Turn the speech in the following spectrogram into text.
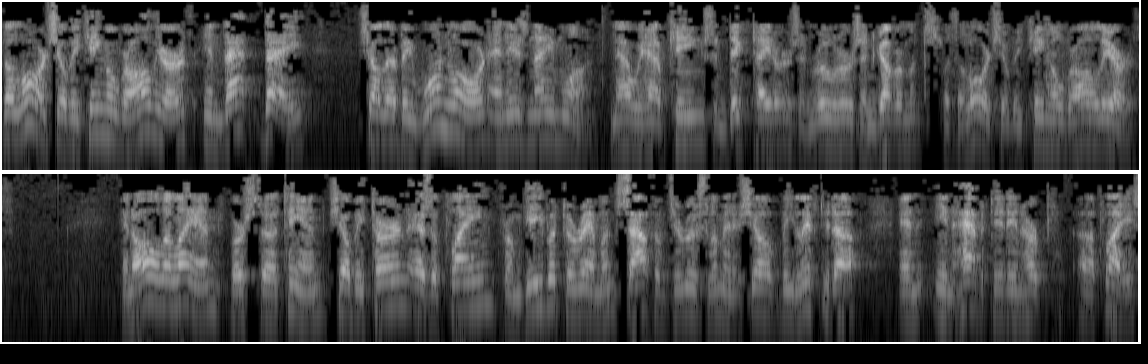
The Lord shall be king over all the earth. In that day shall there be one Lord and his name one. Now we have kings and dictators and rulers and governments, but the Lord shall be king over all the earth. And all the land, verse uh, 10, shall be turned as a plain from Geba to Rimmon, south of Jerusalem, and it shall be lifted up and inhabited in her uh, place,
